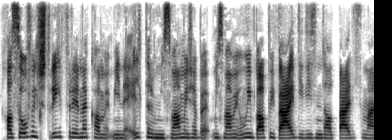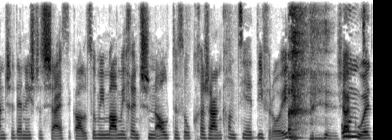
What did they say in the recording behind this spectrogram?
Ich habe so viel Streit gehabt mit meinen Eltern. Meine Mami ist eben, meine Mami und mein Papi beide, die sind halt beide so Menschen, denen ist das scheißegal. So, meine Mami könnte einen alten Socken schenken und sie hätte Freude. ist auch Und- gut.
